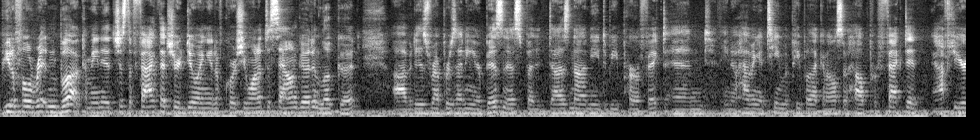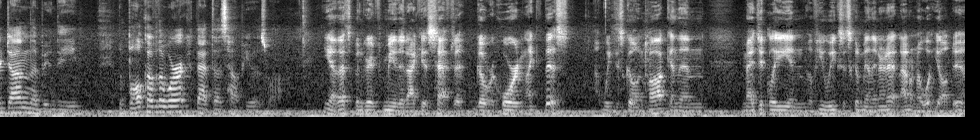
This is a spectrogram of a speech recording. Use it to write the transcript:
beautiful written book. I mean, it's just the fact that you're doing it. Of course, you want it to sound good and look good. Uh, it is representing your business, but it does not need to be perfect. And you know, having a team of people that can also help perfect it after you're done the the, the bulk of the work that does help you as well. Yeah, that's been great for me that I just have to go record like this. We just go and talk, and then magically in a few weeks it's going to be on the internet. And I don't know what y'all do.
